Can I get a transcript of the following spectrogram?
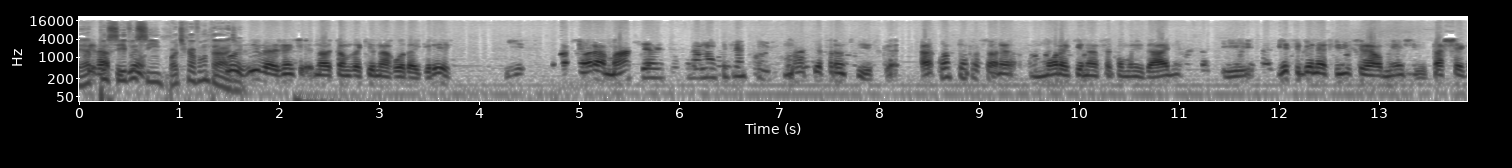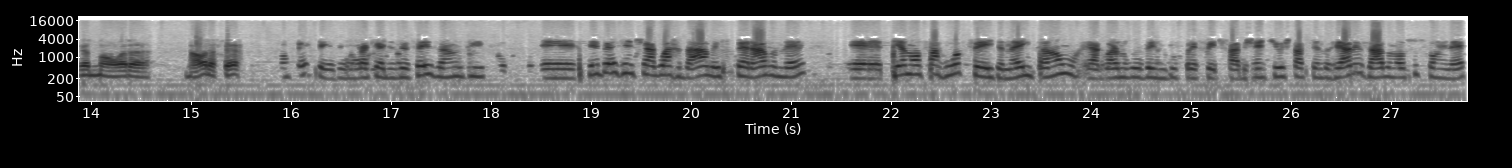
É possível sim, pode ficar à vontade. Inclusive, a gente, nós estamos aqui na rua da igreja e a senhora Márcia... Márcia Francisca. Márcia Francisca. Há quanto tempo a senhora mora aqui nessa comunidade e esse benefício realmente está chegando na hora, na hora certa? Com certeza. Eu moro aqui há 16 anos e é, sempre a gente aguardava, esperava, né, é, ter a nossa rua feita, né? Então, é, agora no governo do prefeito Fábio Gentil está sendo realizado o nosso sonho, né?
